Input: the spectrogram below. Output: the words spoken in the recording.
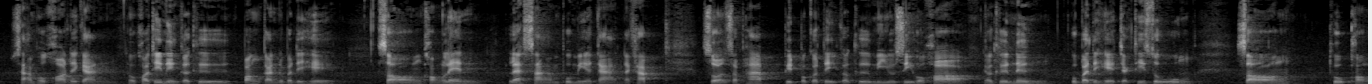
3 หัวข้อด้วยกัน หัวข้อที่ 1 ก็คือป้องกันอุบัติเหตุ 2 ของเล่น และ 3 ภูมิอากาศนะครับ ส่วนสภาพผิดปกติก็คือมีอยู่ 4 หัวข้อก็คือ 1. อุบัติเหตุจากที่สูง 2. ถูกของ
